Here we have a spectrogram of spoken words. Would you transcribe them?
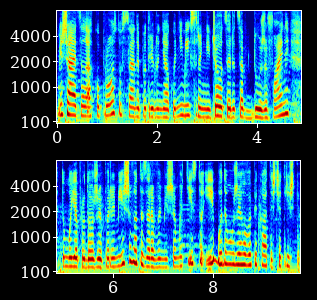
Мішається легко просто, все не потрібно ніякого ні міксера, нічого. Цей рецепт дуже файний, тому я продовжую перемішувати. Зараз вимішуємо тісто і будемо вже його випікати ще трішки.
